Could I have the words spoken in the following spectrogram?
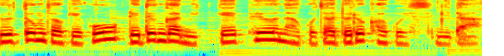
율동적이고 리듬감 있게 표현하고자 노력하고 있습니다.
